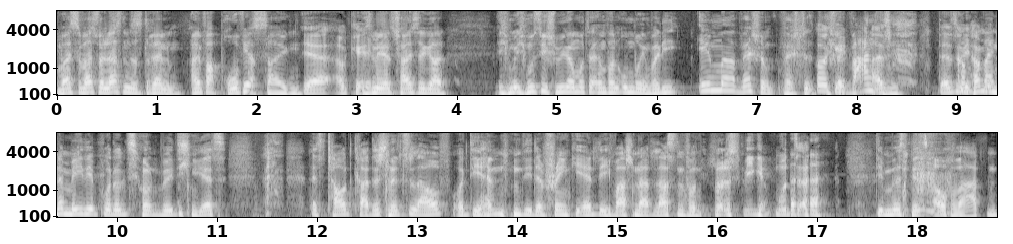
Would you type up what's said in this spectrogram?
Weißt du was, wir lassen das drin. Einfach Profis zeigen. Ja, okay. Ist mir jetzt scheißegal. Ich, ich muss die Schwiegermutter irgendwann umbringen, weil die immer Wäsche wäscht. Ich Okay, wahnsinnig. Also, also Komm, wir haben in der Medienproduktion Bildchen jetzt, es taut gerade Schnitzel auf und die Hemden, die der Frankie endlich waschen hat lassen von der Schwiegermutter, die müssen jetzt auch warten.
